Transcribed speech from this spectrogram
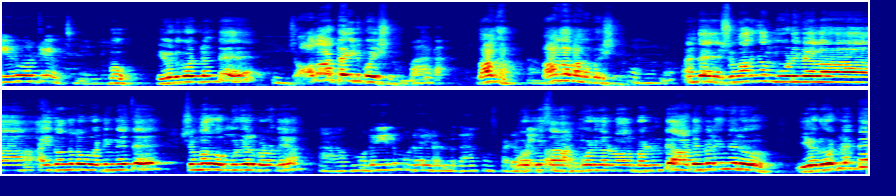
ఏడు ఓట్లే వచ్చినాయండి. బో ఏడు ఓట్లు అంటే చాలా టైట్ పొజిషన్. బాగా. బాగా బాగా బాగా పొజిషన్. అంటే సుమారుగా మూడు వేల ఐదు వందలు ఓటింగ్ అయితే సుమారు మూడు వేలు పడి ఉన్నాయా? ఆ, మూడు వేలు మూడు వేలు రెండు దాకా మూడు వేల వందలు పడి ఉంటే ఆటోమేటిక్ మీరు ఏడు ఓట్లు అంటే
